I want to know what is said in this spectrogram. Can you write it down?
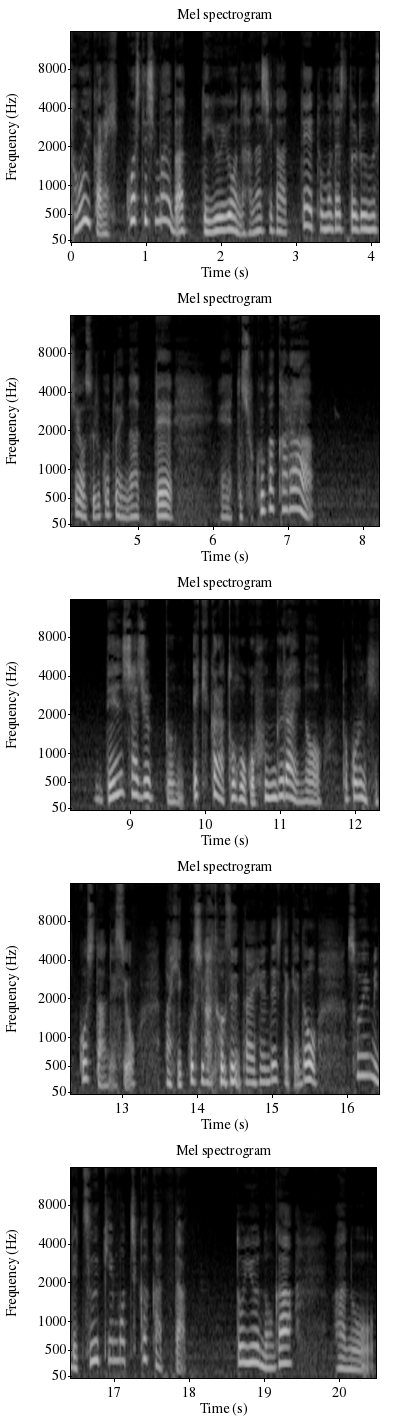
遠いから引っ越してしまえばっていうような話があって友達とルームシェアをすることになってえーと、職場から電車10分駅から徒歩5分ぐらいのところに引っ越したんですよ。まあ、引っ越しは当然大変でしたけどそういう意味で通勤も近かったというのがあの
